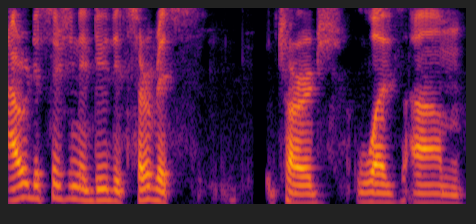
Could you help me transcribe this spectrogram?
Our decision to do the service charge was um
